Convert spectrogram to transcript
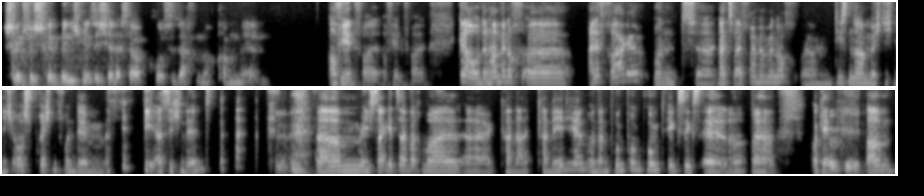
Schritt für Schritt bin ich mir sicher, dass da auch große Sachen noch kommen werden. Auf jeden Fall, auf jeden Fall. Genau, und dann haben wir noch äh, eine Frage und, äh, nein, zwei Fragen haben wir noch. Ähm, diesen Namen möchte ich nicht aussprechen von dem, wie er sich nennt. ähm, ich sage jetzt einfach mal äh, Can Canadian und dann Punkt, Punkt, Punkt XXL. Ne? Okay. okay. Ähm,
